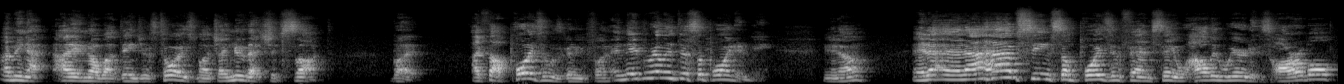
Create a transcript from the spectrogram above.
I mean, I, I didn't know about Dangerous Toys much. I knew that shit sucked. But I thought Poison was going to be fun. And they've really disappointed me, you know? And, and I have seen some Poison fans say Hollyweird is horrible.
